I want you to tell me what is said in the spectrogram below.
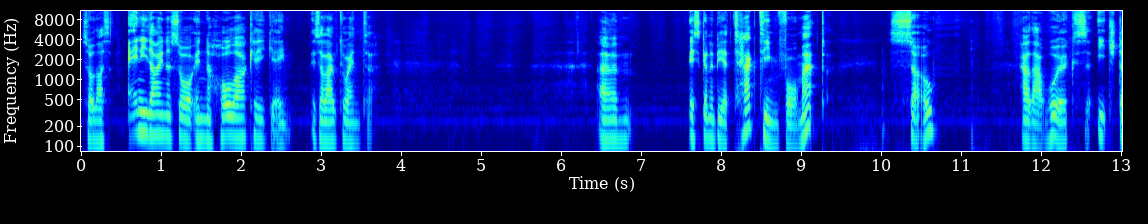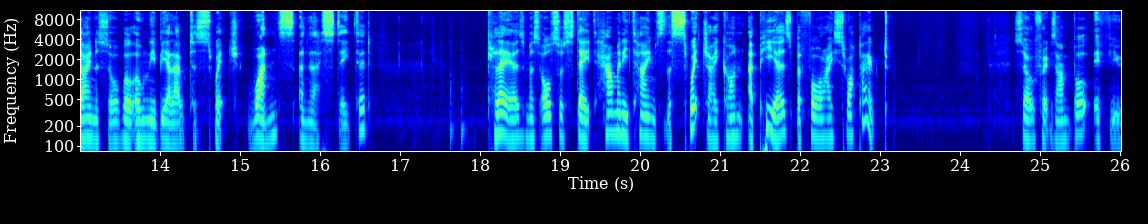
So that's any dinosaur in the whole arcade game is allowed to enter. Um, it's going to be a tag team format. So, how that works, each dinosaur will only be allowed to switch once unless stated. Players must also state how many times the switch icon appears before I swap out. So for example, if you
